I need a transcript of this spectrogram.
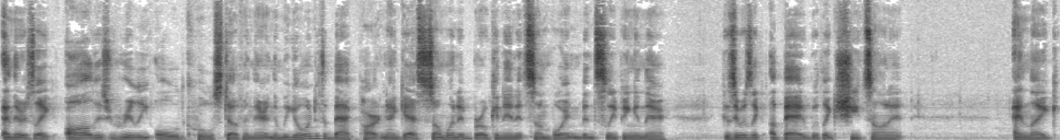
and there's like all this really old cool stuff in there. And then we go into the back part and i guess someone had broken in at some point and been sleeping in there because it was like a bed with like sheets on it. And like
